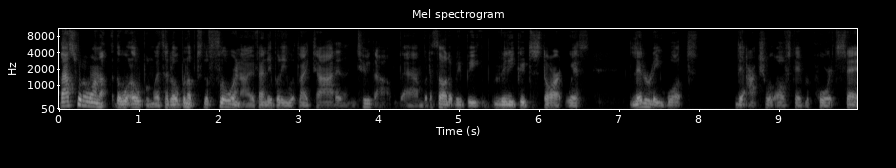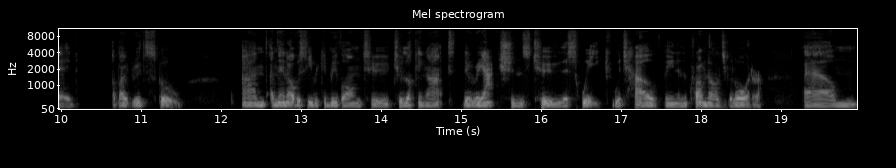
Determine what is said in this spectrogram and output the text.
that's what I want to open with. I'd open up to the floor now if anybody would like to add anything to that. Um, but I thought it would be really good to start with literally what the actual Ofsted report said about Ruth's school and and then obviously we can move on to to looking at the reactions to this week, which have been in chronological order. Um,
